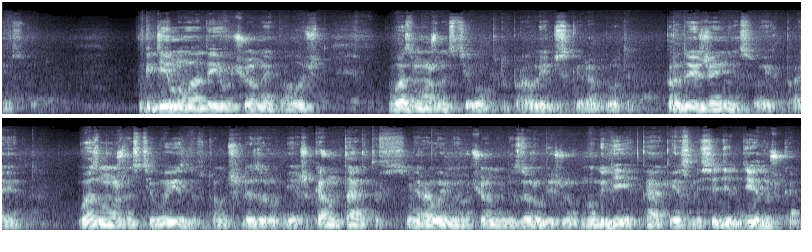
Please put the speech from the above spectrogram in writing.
институтов? Где молодые ученые получат возможности и опыт управленческой работы, продвижения своих проектов, возможности выезда, в том числе за рубеж, контактов с мировыми учеными за рубежом. Ну где, как, если сидит дедушка,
